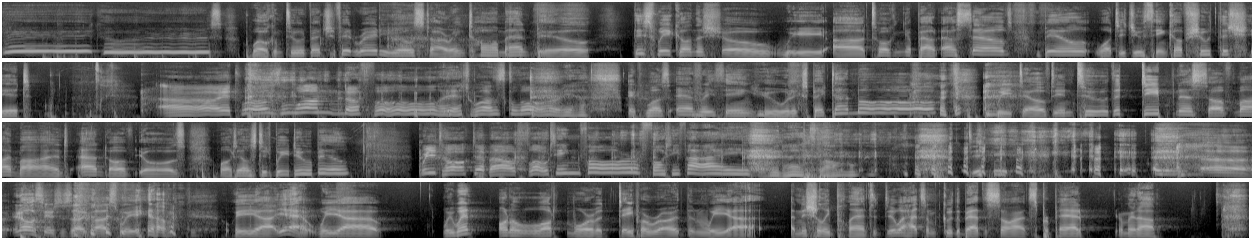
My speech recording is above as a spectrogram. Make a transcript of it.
Hey guys, welcome to Adventure Fit Radio starring Tom and Bill. This week on the show, we are talking about ourselves. Bill, what did you think of Shoot the Shit? Uh, it was wonderful. It was glorious. It was everything you would expect and more. we delved into the deepness of my mind and of yours. What else did we do, Bill? We talked about floating for 45 minutes long. Uh, in all seriousness, though, guys, we um, we uh, yeah we uh, we went on a lot more of a deeper road than we uh, initially planned to do. I had some good about the science prepared. I mean, uh,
